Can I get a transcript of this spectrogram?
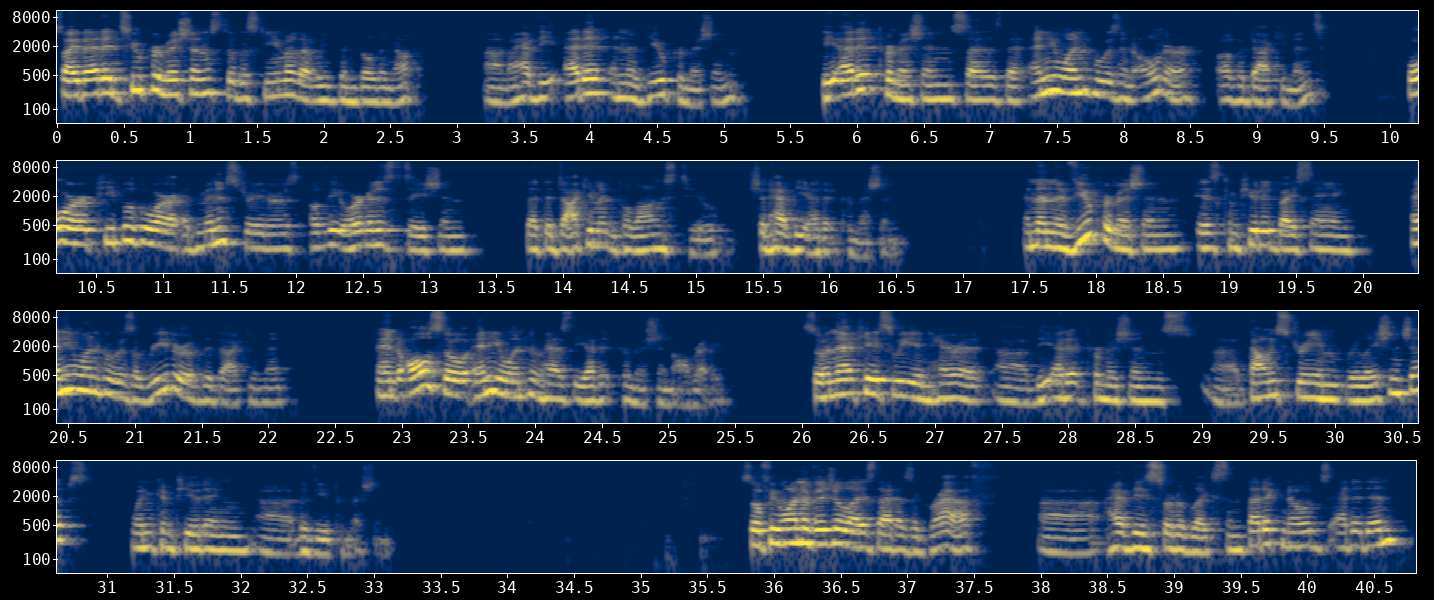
So I've added two permissions to the schema that we've been building up. Um, I have the edit and the view permission. The edit permission says that anyone who is an owner of a document or people who are administrators of the organization that the document belongs to should have the edit permission. And then the view permission is computed by saying anyone who is a reader of the document and also anyone who has the edit permission already. So in that case, we inherit uh, the edit permissions uh, downstream relationships when computing uh, the view permission. So if we want to visualize that as a graph, uh, I have these sort of like synthetic nodes added in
